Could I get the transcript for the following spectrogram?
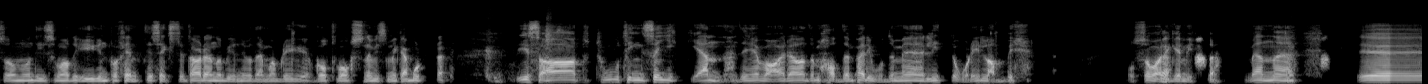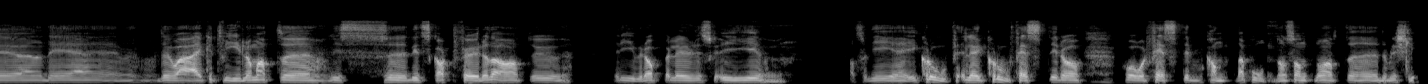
Som de som hadde hygen på 50-60-tallet. Nå begynner jo dem å bli godt voksne hvis de ikke er borte. De sa at to ting som gikk igjen. Det var at de hadde en periode med litt dårlig labber. Og så var det gemyttet. Men uh, det, det er ikke tvil om at uh, hvis litt skarpt føre, da, at du river opp eller i altså de, i klo, eller klofester og hårfester på kanten av potene og sånt, og at det blir slitt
